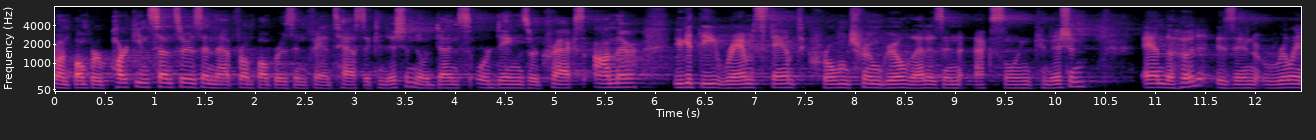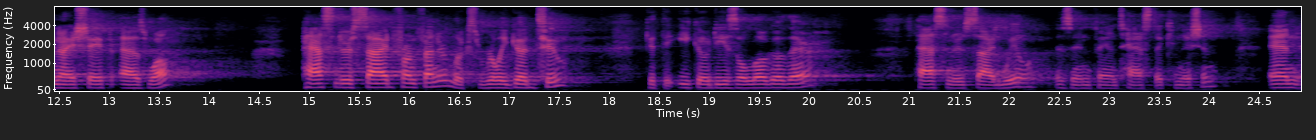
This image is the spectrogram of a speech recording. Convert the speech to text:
front bumper parking sensors and that front bumper is in fantastic condition. No dents or dings or cracks on there. You get the ram stamped chrome trim grille that is in excellent condition. And the hood is in really nice shape as well. Passenger side front fender looks really good too. Get the Eco Diesel logo there. Passenger side wheel is in fantastic condition. And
